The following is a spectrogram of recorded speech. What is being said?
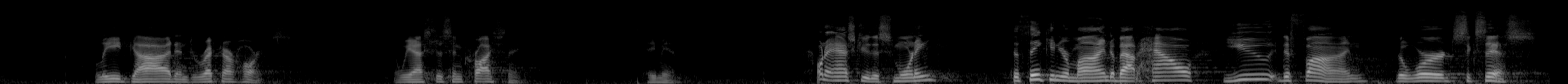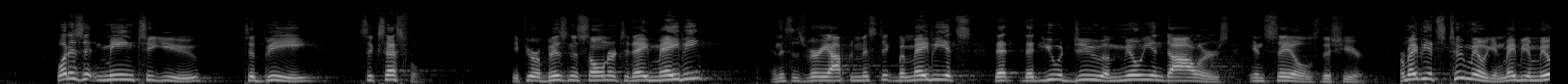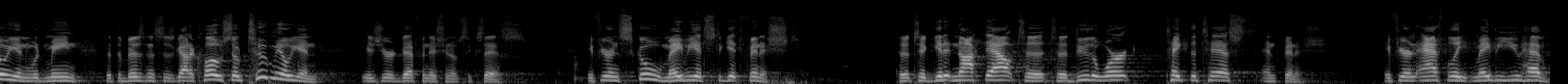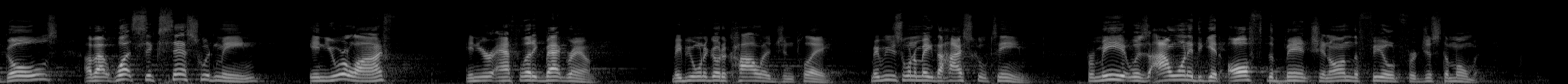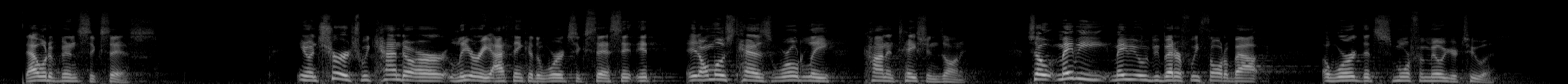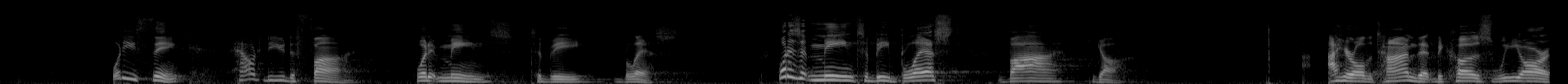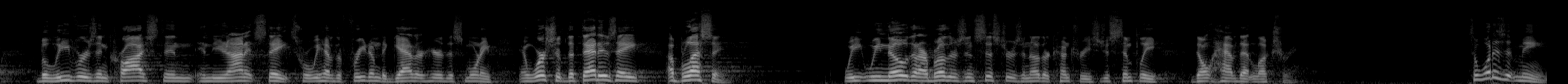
Lead, guide, and direct our hearts. And we ask this in Christ's name. Amen. I want to ask you this morning to think in your mind about how you define the word success. What does it mean to you to be successful? If you're a business owner today, maybe, and this is very optimistic, but maybe it's that, that you would do a million dollars in sales this year. Or maybe it's two million. Maybe a million would mean that the business has got to close. So two million is your definition of success. If you're in school, maybe it's to get finished, to, to get it knocked out, to, to do the work, take the test, and finish. If you're an athlete, maybe you have goals about what success would mean in your life, in your athletic background. Maybe you want to go to college and play. Maybe you just want to make the high school team. For me, it was I wanted to get off the bench and on the field for just a moment. That would have been success. You know, in church, we kind of are leery, I think, of the word success. It, it, it almost has worldly connotations on it. So maybe, maybe it would be better if we thought about a word that's more familiar to us. What do you think? How do you define what it means to be blessed? What does it mean to be blessed by God? I hear all the time that because we are believers in Christ in, in the United States, where we have the freedom to gather here this morning and worship, that that is a, a blessing. We, we know that our brothers and sisters in other countries just simply don't have that luxury. So, what does it mean?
